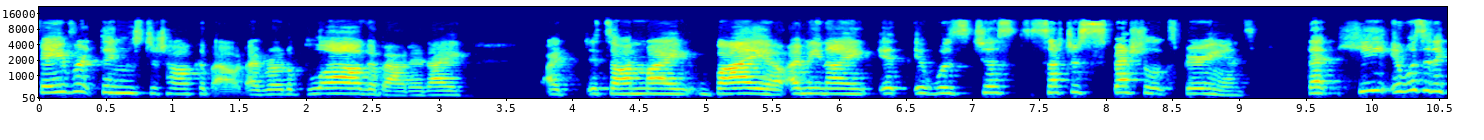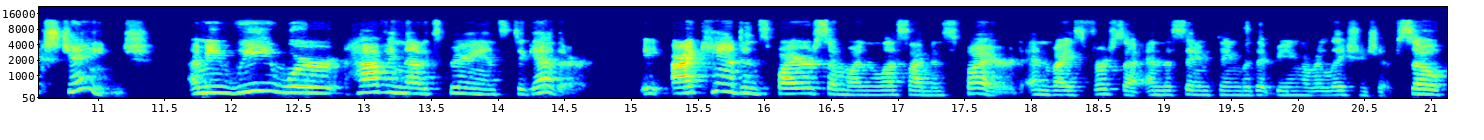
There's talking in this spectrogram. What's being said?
favorite things to talk about. I wrote a blog about it. I I, it's on my bio. I mean, I it, it was just such a special experience that he it was an exchange. I mean, we were having that experience together. I can't inspire someone unless I'm inspired, and vice versa. And the same thing with it being a relationship. So,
